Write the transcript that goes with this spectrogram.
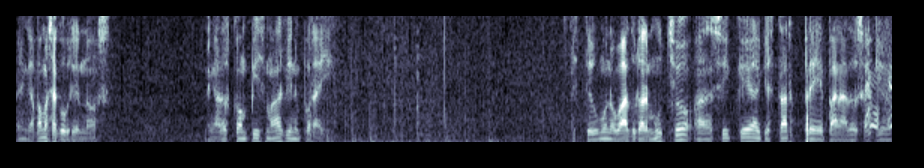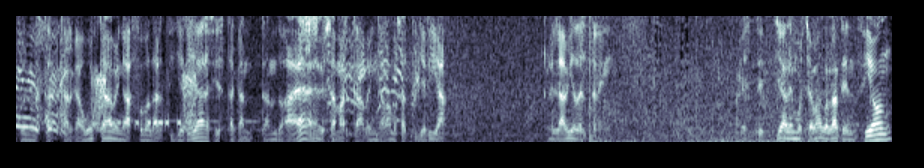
Venga, vamos a cubrirnos. Venga, dos compis más vienen por ahí. Este humo no va a durar mucho, así que hay que estar preparados aquí con nuestra carga hueca. Venga, fuego de artillería, si está cantando... Ah, esa marca, venga, vamos artillería. En la vía del tren. A este ya le hemos llamado la atención.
